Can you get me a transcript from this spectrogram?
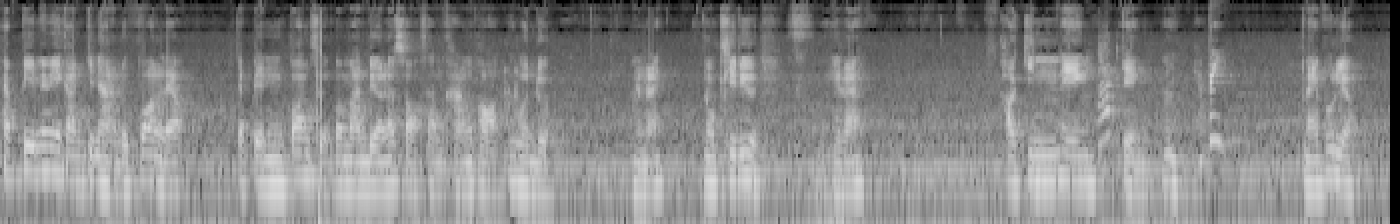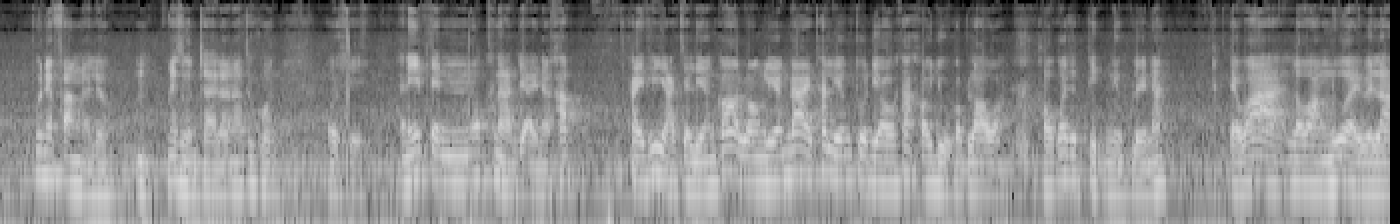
แฮปปี้ไม่มีการกินอาหารลูกป้อนแล้ว จะเป็นป้อนเสริมประมาณเดือนละสองสามครั้งพอทุกคนดู เห็นไหมนกขี้ดื้อเห็นไหมเขากินเองเก่งแฮปปี้ไหนพูดเร็ว พูดให้ฟังหน่อยเร็วมไม่สนใจแล้วนะทุกคน โอเค อันนี้เป็นนกขนาดใหญ่นะครับ ใครที่อยากจะเลี้ยงก็ลองเลี้ยงได้ ถ้าเลี้ยงตัวเดียว ถ้าเขาอยู่กับเราอะ เขาก็จะติดหนึบเลยนะ แต่ว่าระวังด้วยเวลา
